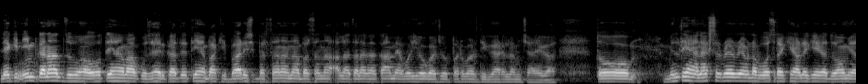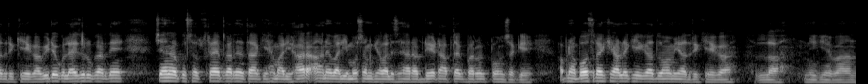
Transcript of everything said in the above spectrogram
لیکن امکانات جو ہوتے ہیں، ہم آپ کو ظاہر کر دیتے ہیں، باقی بارش برسانا، نہ برسانا، اللہ تعالیٰ کا کام ہے، وہی ہوگا جو پروردگار علم چاہے گا۔ تو ملتے ہیں نیکسٹ میں، اپنا بہت سارا خیال رکھیے گا، دعا میں یاد رکھیے گا۔ ویڈیو کو لائک ضرور کر دیں، چینل کو سبسکرائب کر دیں تاکہ ہماری ہر آنے والی موسم کے حوالے سے ہر اپڈیٹ آپ تک بر وقت پہنچ سکے۔ اپنا بہت سارا خیال رکھیے گا، دعا میں یاد رکھیے گا۔ اللہ نگہبان۔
